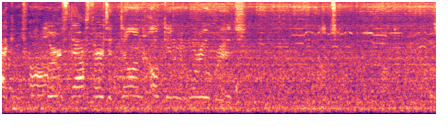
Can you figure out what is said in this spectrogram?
Combat controller, staff Sergeant Dylan Elchin Memorial Bridge. Elgin. That was.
